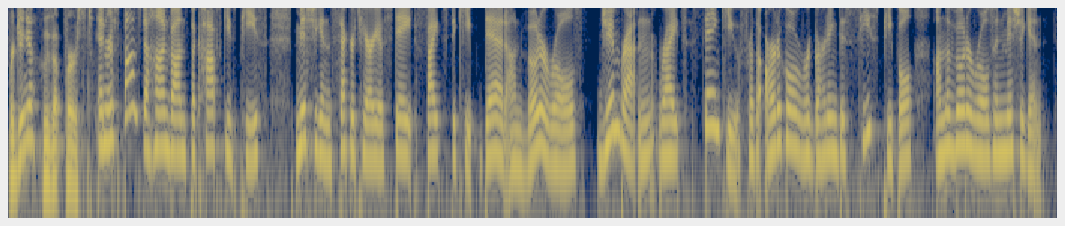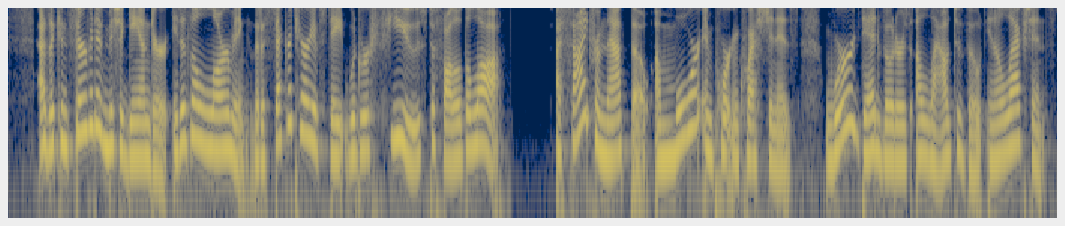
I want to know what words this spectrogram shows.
Virginia, who's up first? In response to Hans von Spakovsky's piece, Michigan's Secretary of State fights to keep dead on voter rolls, Jim Bratton writes, Thank you for the article regarding deceased people on the voter rolls in Michigan. As a conservative Michigander, it is alarming that a Secretary of State would refuse to follow the law. Aside from that, though, a more important question is were dead voters allowed to vote in elections?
